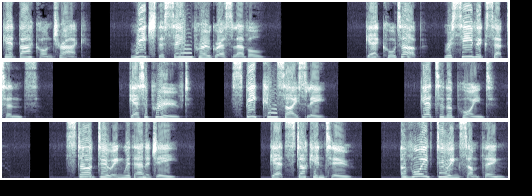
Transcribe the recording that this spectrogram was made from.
Get back on track. Reach the same progress level. Get caught up. Receive acceptance. Get approved. Speak concisely. Get to the point. Start doing with energy. Get stuck into. Avoid doing something.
